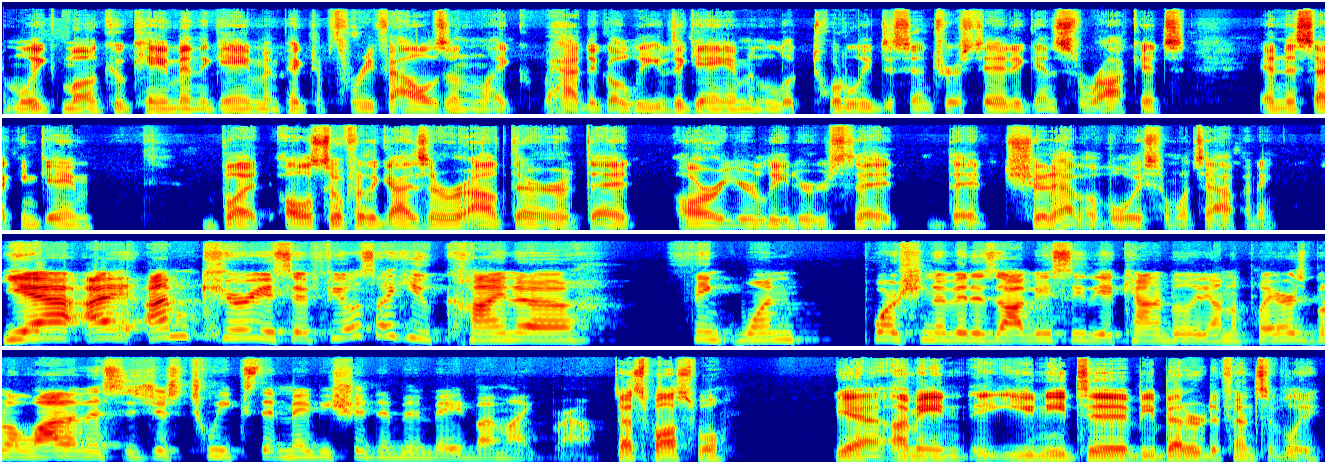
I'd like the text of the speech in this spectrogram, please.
Malik Monk who came in the game and picked up three fouls and like had to go leave the game and looked totally disinterested against the Rockets in the second game. But also for the guys that are out there that are your leaders that that should have a voice in what's happening. Yeah, I I'm curious. It feels like you kind of think one portion of it is obviously the accountability on the players, but a lot of this is just tweaks that maybe shouldn't have been made by Mike Brown. That's possible. Yeah, I mean, you need to be better defensively.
